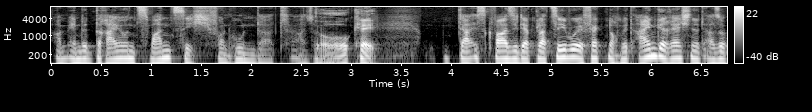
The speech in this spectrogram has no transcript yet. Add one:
am Ende 23 von 100. Also Okay. Da ist quasi der Placebo-Effekt noch mit eingerechnet. Also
